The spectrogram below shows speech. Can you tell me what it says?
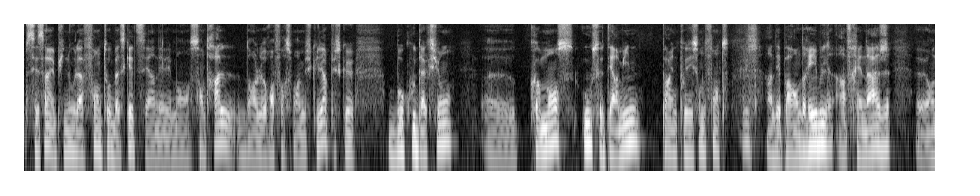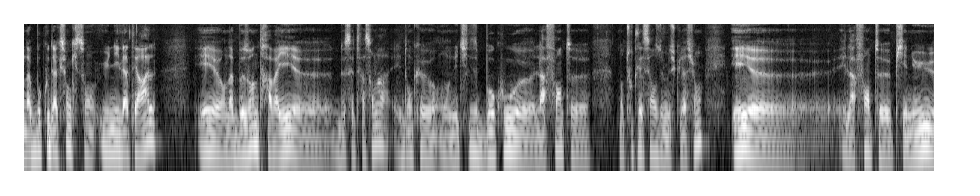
C'est ça. Et puis nous, la fente au basket, c'est un élément central dans le renforcement musculaire, puisque beaucoup d'actions euh, commencent ou se terminent par une position de fente. Un départ en dribble, un freinage. on a beaucoup d'actions qui sont unilatérales et euh, on a besoin de travailler euh, de cette façon-là. Et donc, euh, on utilise beaucoup la fente dans toutes les séances de musculation. Et, la fente pieds nus,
